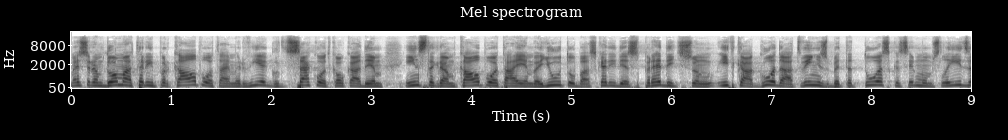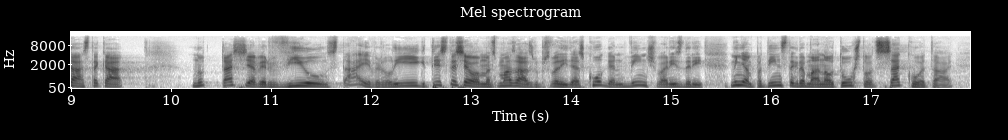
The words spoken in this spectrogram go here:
Mēs varam domāt arī par kalpotājiem. Ir viegli sekot kaut kādiem Instagram kalpotājiem vai YouTube, skatīties sprediķus un it kā godāt viņus, bet tos, kas ir mums līdzās, kā, nu, tas jau ir vilnis, tā jau ir līga. Tas, tas jau ir mans mazās grupas vadītājs. Ko gan viņš var izdarīt? Viņam pat Instagramā nav tūkstoši sekotāju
